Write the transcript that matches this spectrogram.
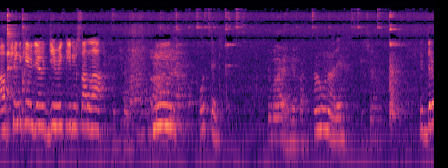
ਆਪਸ਼ਨ ਕਿ ਜਿਵੇਂ- ਕਿ ਮਸਾਲਾ ਨੂਣ ਉੱਤੇ ਇਹ ਬੜਾ ਹੈ ਨਹੀਂ ਆਪਾਂ। ਹਾਂ ਹੁਣ ਆ ਰਿਹਾ। ਇੱਧਰ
